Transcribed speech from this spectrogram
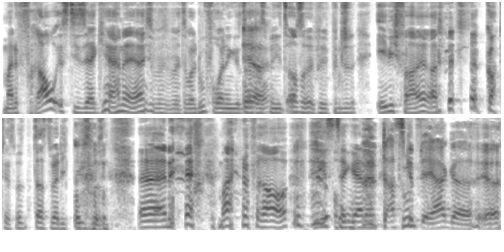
meine Frau isst die sehr gerne. Ja, ich, weil du Freundin gesagt ja. hast, bin ich jetzt auch so. Ich bin schon ewig verheiratet. Oh Gott, jetzt, das werde ich wissen. äh, meine Frau die isst sehr oh, gerne. Das Thunf gibt Ärger. Ja.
